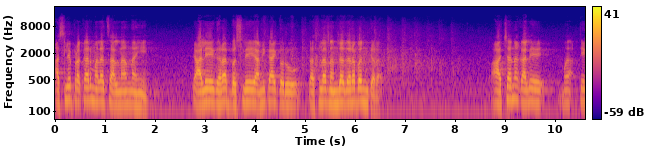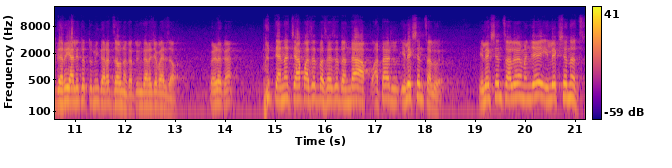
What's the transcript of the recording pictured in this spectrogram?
असले प्रकार मला चालणार नाही. ते आले घरात बसले आम्ही काय करू? तसला धंदा जरा बंद करा. अचानक आले मग ते घरी आले तर तुम्ही घरात जाऊ नका तुम्ही घराच्या बाहेर जावा. कळलं का? पण त्यांना चहा पाजत बसायचा धंदा आप- आता इलेक्शन चालू आहे. इलेक्शन चालू आहे म्हणजे इलेक्शनच.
